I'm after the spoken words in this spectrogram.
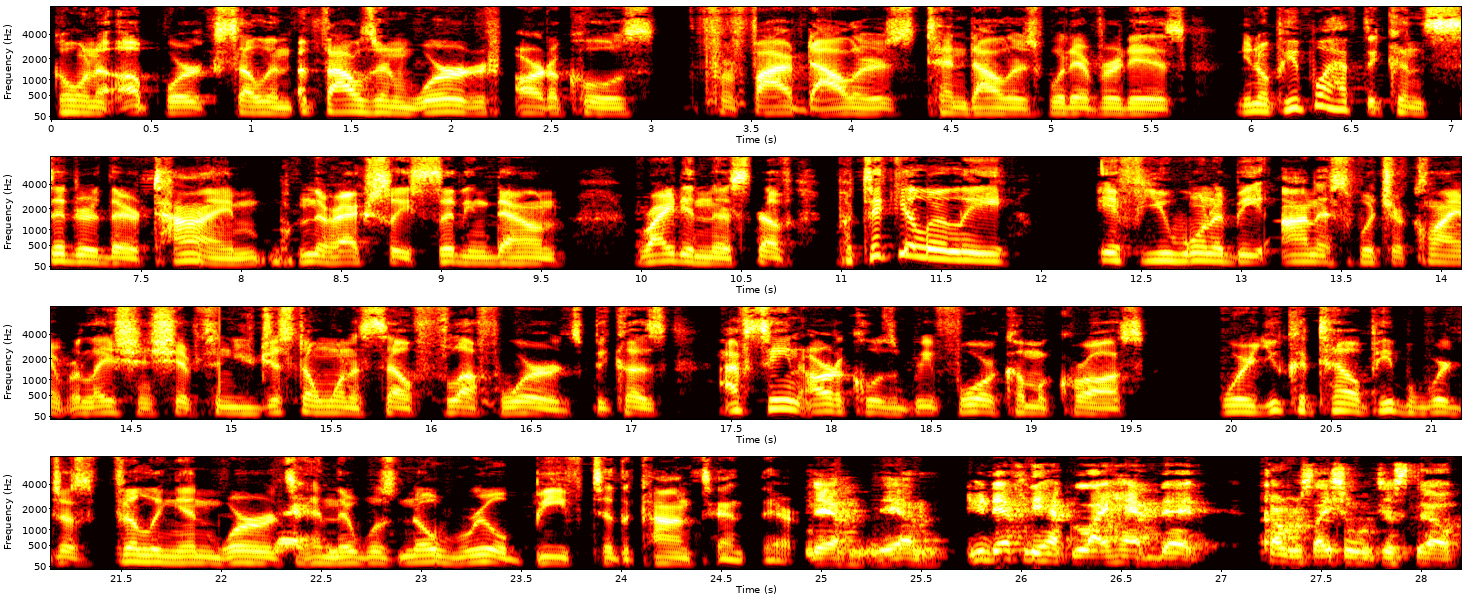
going to Upwork, selling a thousand word articles for five dollars, ten dollars, whatever it is. You know, people have to consider their time when they're actually sitting down writing this stuff, particularly if you want to be honest with your client relationships and you just don't want to sell fluff words because I've seen articles before come across where you could tell people were just filling in words and there was no real beef to the content there. Yeah, yeah. You definitely have to like have that conversation with yourself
